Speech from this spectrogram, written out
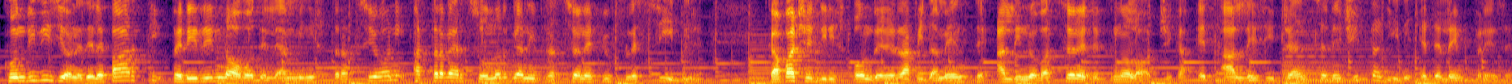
Condivisione delle parti per il rinnovo delle amministrazioni attraverso un'organizzazione più flessibile capace di rispondere rapidamente all'innovazione tecnologica e alle esigenze dei cittadini e delle imprese.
